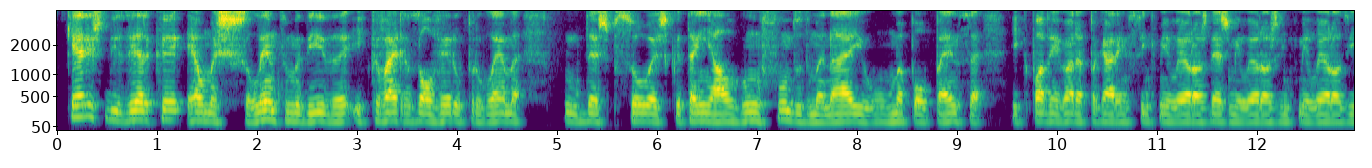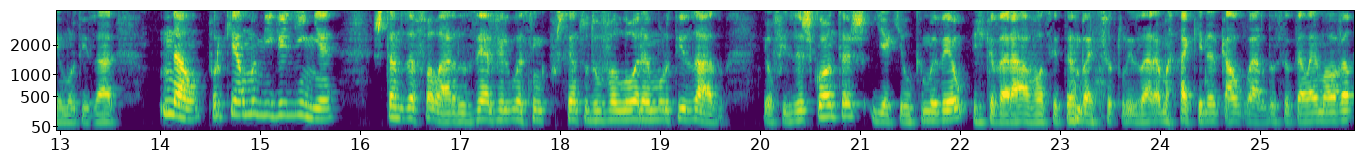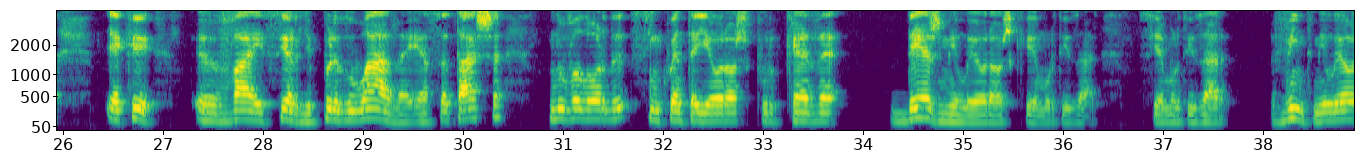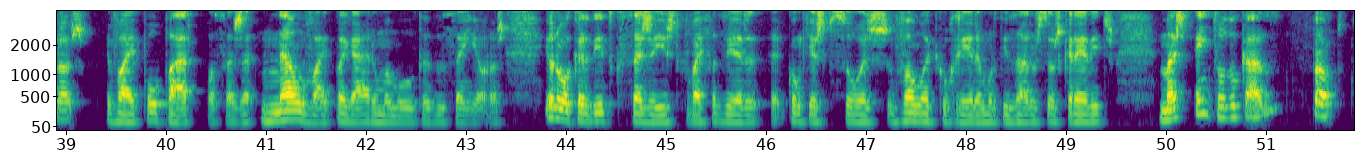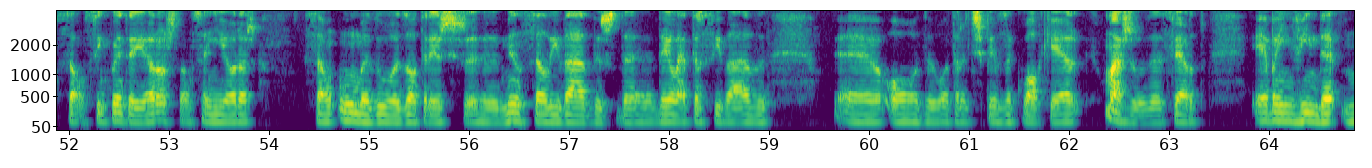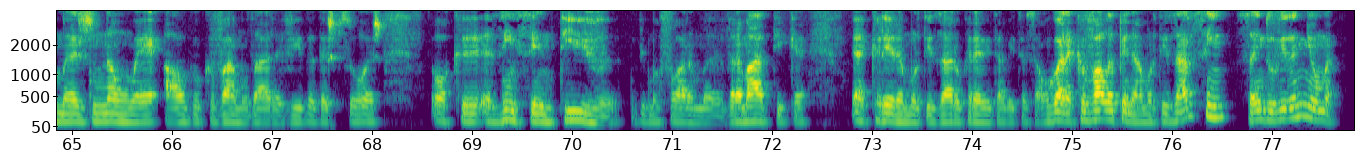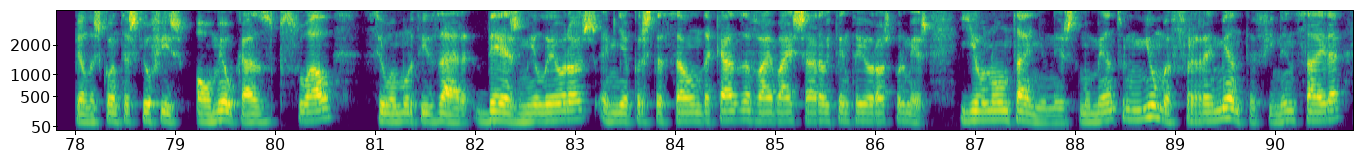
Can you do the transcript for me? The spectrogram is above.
Quer isto dizer que é uma excelente medida e que vai resolver o problema das pessoas que têm algum fundo de maneio, uma poupança e que podem agora pagar em 5 mil euros, 10 mil euros, 20 mil euros e amortizar? Não, porque é uma migalhinha. Estamos a falar de 0,5% do valor amortizado. Eu fiz as contas e aquilo que me deu, e que dará a você também se utilizar a máquina de calcular do seu telemóvel, é que eh, vai ser-lhe perdoada essa taxa no valor de 50 euros por cada 10 mil euros que amortizar. Se amortizar 20 mil euros, vai poupar, ou seja, não vai pagar uma multa de 100 euros. Eu não acredito que seja isto que vai fazer eh, com que as pessoas vão a correr amortizar os seus créditos, mas em todo o caso, pronto, são 50 euros, são 100 euros são uma, duas ou três uh, mensalidades da, da eletricidade uh, ou de outra despesa qualquer. Uma ajuda, certo? É bem-vinda, mas não é algo que vá mudar a vida das pessoas ou que as incentive de uma forma dramática a querer amortizar o crédito à habitação. Agora, que vale a pena amortizar? Sim, sem dúvida nenhuma. Pelas contas que eu fiz ao meu caso pessoal, se eu amortizar 10 mil euros, a minha prestação da casa vai baixar a 80 euros por mês. E eu não tenho, neste momento, nenhuma ferramenta financeira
